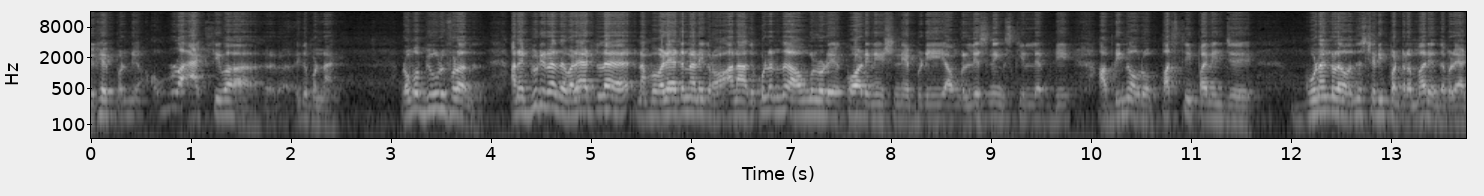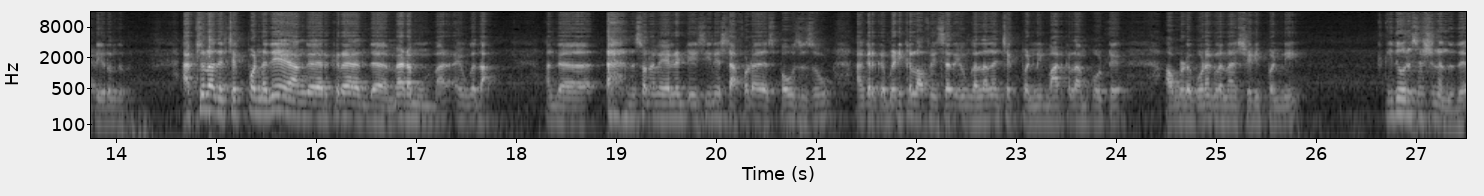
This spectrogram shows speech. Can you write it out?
பிஹேவ் பண்ணி அவ்வளோ ஆக்டிவாக இது பண்ணாங்க. ரொம்ப பியூட்டிஃபுல்லாக இருந்தது. ஆனால் பியூட்டிஃபுல்லாக அந்த விளையாட்டில் நம்ம விளையாட்டுன்னு நினைக்கிறோம். ஆனால் அதுக்குள்ளே இருந்து அவங்களுடைய கோஆர்டினேஷன் எப்படி அவங்க லிஸ்னிங் ஸ்கில் எப்படி அப்படின்னு ஒரு பத்து பதினஞ்சு குணங்களை வந்து ஸ்டடி பண்ணுற மாதிரி அந்த விளையாட்டு இருந்தது. ஆக்சுவலாக அதை செக் பண்ணதே அங்கே இருக்கிற அந்த மேடம் இவங்க தான் அந்த சொன்ன எல்என்டி சீனியர் ஸ்டாஃபோட ஸ்பௌசஸும் அங்கே இருக்கிற மெடிக்கல் ஆஃபீஸர் இவங்கெல்லாம் தான் செக் பண்ணி மார்க்கெல்லாம் போட்டு அவங்களோட குணங்களெல்லாம் ஸ்டடி பண்ணி இது ஒரு செஷன் இருந்தது.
